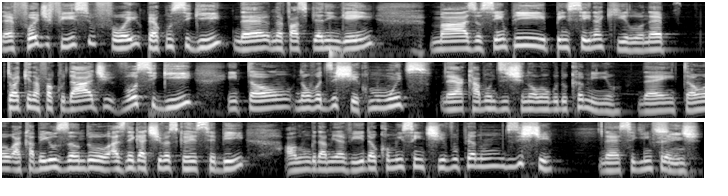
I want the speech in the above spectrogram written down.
Né? Foi difícil, foi, para conseguir, né? Não é fácil para ninguém, mas eu sempre pensei naquilo, né? Tô aqui na faculdade, vou seguir, então não vou desistir. Como muitos, né, acabam desistindo ao longo do caminho, né? Então eu acabei usando as negativas que eu recebi ao longo da minha vida como incentivo para não desistir, né? Seguir em frente.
